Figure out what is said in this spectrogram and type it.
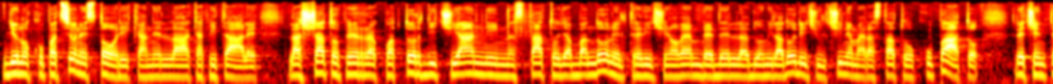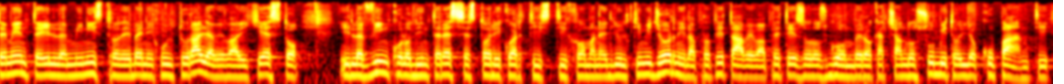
di un'occupazione storica nella capitale. Lasciato per 14 anni in stato di abbandono, il 13 novembre del 2012 il cinema era stato occupato. Recentemente il Ministro dei Beni Culturali aveva richiesto il vincolo di interesse storico-artistico, ma negli ultimi giorni la proprietà aveva preteso lo sgombero cacciando subito gli occupanti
